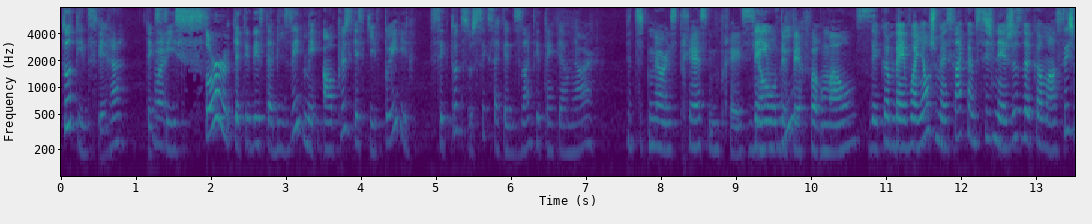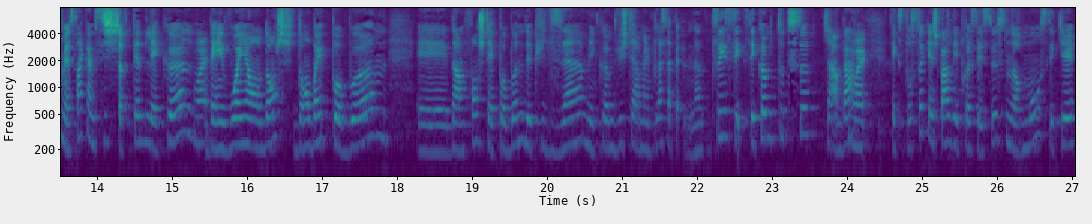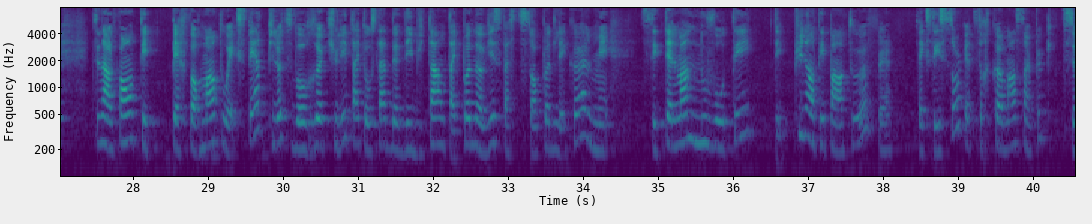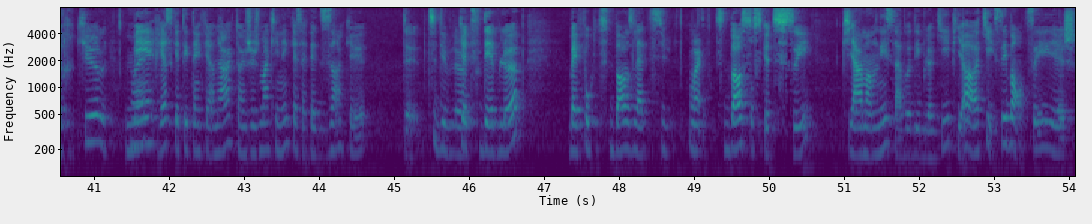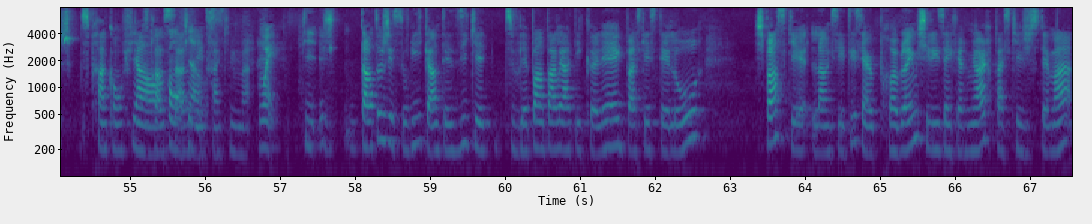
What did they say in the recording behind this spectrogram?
Tout est différent. Ouais. c'est sûr que tu es déstabilisé, mais en plus, qu'est-ce qui est pire? C'est que toi, tu sais que ça fait 10 ans que tu es infirmière. Puis tu te mets un stress, une pression Ben oui. de performance. De comme, ben voyons, je me sens comme si je venais juste de commencer, je me sens comme si je sortais de l'école. Ouais. Ben voyons donc, je suis donc ben pas bonne. Euh, dans le fond, j'étais pas bonne depuis 10 ans, mais comme vu j'étais à la même place, ça tu sais, c'est- c'est comme tout ça qui embarque. Ouais. Fait que c'est pour ça que je parle des processus normaux, c'est que, tu sais, dans le fond, tu es performante ou experte, puis là, tu vas reculer peut-être au stade de débutante, peut-être pas novice parce que tu sors pas de l'école, mais c'est tellement de nouveautés, t'es plus dans tes pantoufles. Fait que c'est sûr que tu recommences un peu puis que tu recules, mais reste que tu es infirmière, que tu as un jugement clinique, que ça fait 10 ans que, te- Tu développes. que tu développes, ben il faut que tu te bases là-dessus. Ouais. Faut que tu te bases sur ce que tu sais, puis à un moment donné, ça va débloquer, puis ah, OK, c'est bon, tu sais, je- Tu prends confiance. Tu prends Ça vient confiance. tranquillement. ouais. Puis tantôt, j'ai souri quand tu dit que tu voulais pas en parler à tes collègues parce que c'était lourd. Je pense que l'anxiété, c'est un problème chez les infirmières parce que justement,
